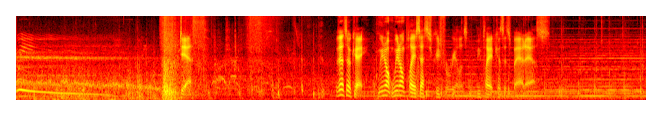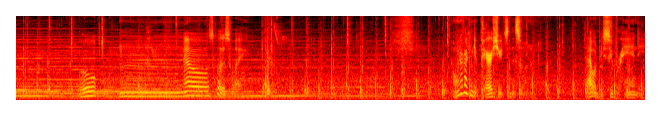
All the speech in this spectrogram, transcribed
Whee! Death. But that's okay. We don't we don't play Assassin's Creed for realism. We play it because it's badass. Oh, mm, no, let's go this way. I wonder if I can get parachutes in this one. That would be super handy.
